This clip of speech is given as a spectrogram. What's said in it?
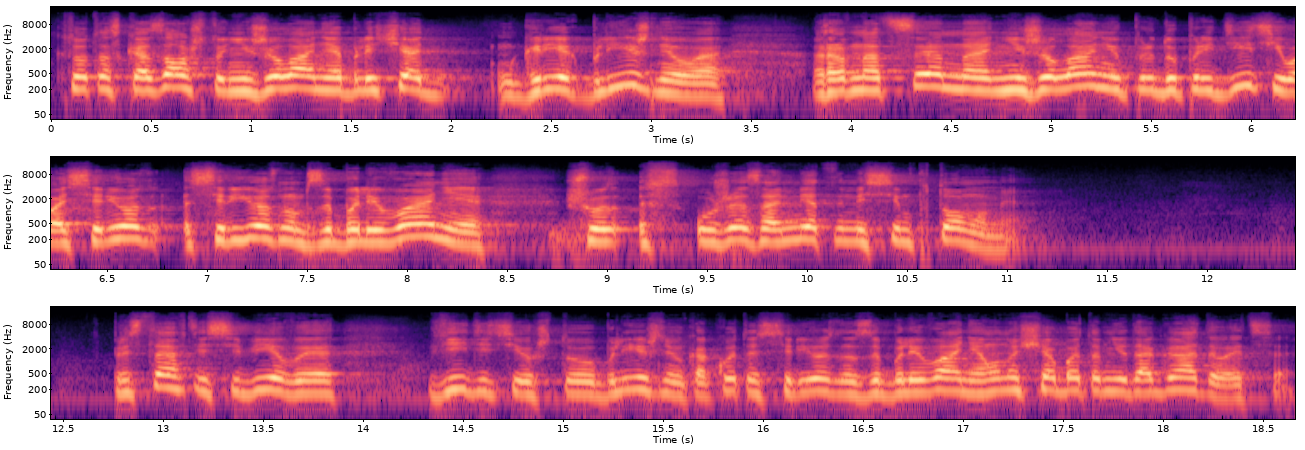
Кто-то сказал, что нежелание обличать грех ближнего равноценно нежеланию предупредить его о серьезном заболевании с уже заметными симптомами. Представьте себе, вы видите, что у ближнего какое-то серьезное заболевание, а он еще об этом не догадывается.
